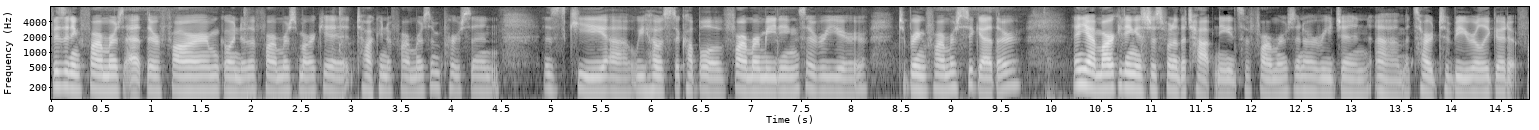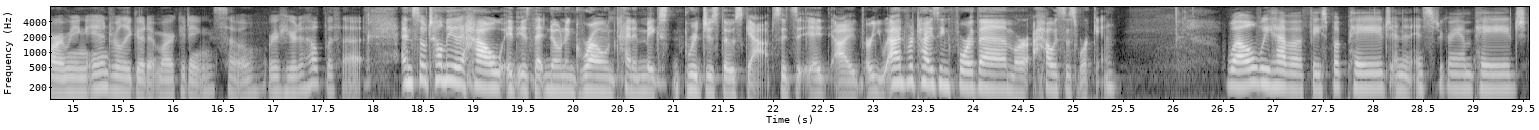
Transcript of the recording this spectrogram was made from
visiting farmers at their farm, going to the farmers market, talking to farmers in person is key. Uh, we host a couple of farmer meetings every year to bring farmers together. And yeah, marketing is just one of the top needs of farmers in our region. Um, it's hard to be really good at farming and really good at marketing, so we're here to help with that. And so, tell me how it is that Known and Grown kind of makes bridges those gaps. It's it, I, are you advertising for them, or how is this working? Well, we have a Facebook page and an Instagram page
